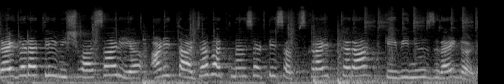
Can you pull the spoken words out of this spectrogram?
रायगडातील विश्वासार्ह आणि ताज्या बातम्यांसाठी सबस्क्राईब करा K V news Raigad.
